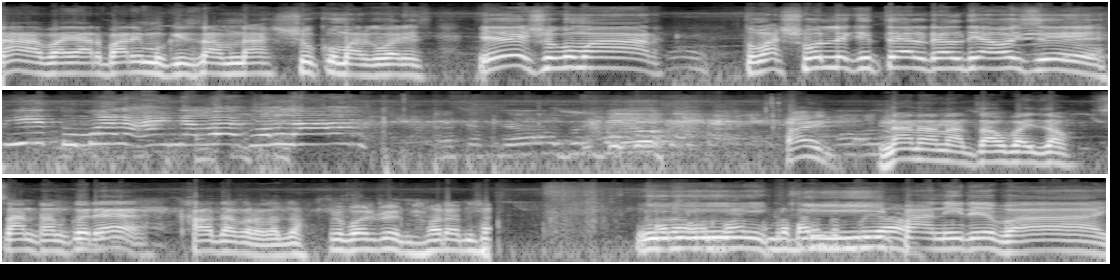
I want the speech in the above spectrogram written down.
না ভাই আর বাড়ি মুখি যাম না সুকুমার বাড়ি। এ সুকুমার তোমার শরীরে কি তেল টেল দেওয়া হয়েছে না না না যাও ভাই যাও। চান টান করে খাওয়া দাওয়া করো যাও। বলবেন কি পানি রে ভাই?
